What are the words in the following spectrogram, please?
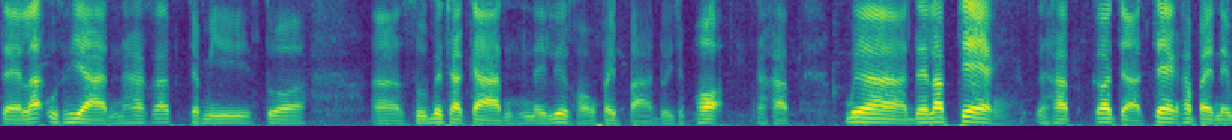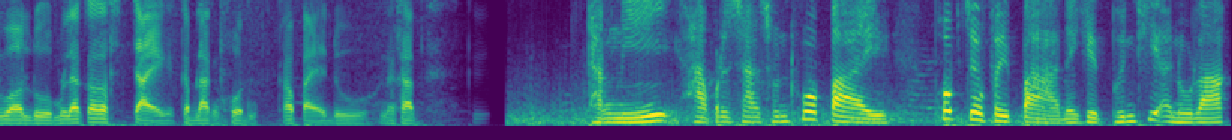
แต่ละอุทยานนะครับจะมีตัวศูนย์บัญชาการในเรื่องของไฟป่าโดยเฉพาะนะครับ เมื่อได้รับแจ้งนะครับ ก็จะแจ้งเข้าไปในวอลลุ่มแล้วก็จ่ายกำลังคนเข้าไปดูนะครับ ทั้งนี้หากประชาชนทั่วไป พบเจอไฟป่าในเขตพื้นที่อนุรักษ์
